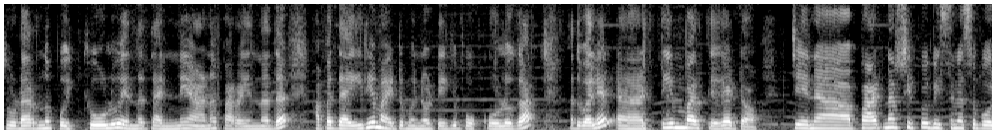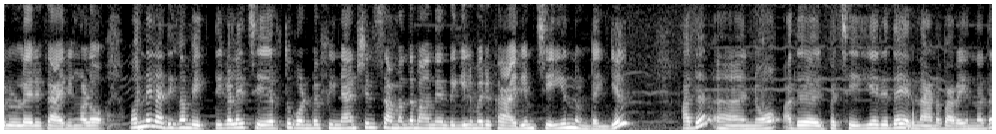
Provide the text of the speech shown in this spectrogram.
തുടർന്ന് പൊയ്ക്കോളൂ എന്ന് തന്നെയാണ് പറയുന്നത്. അപ്പോൾ ധൈര്യമായിട്ട് മുന്നോട്ടേക്ക് പൊക്കോളുക. അതുപോലെ ടീം വർക്ക് കേട്ടോ. പിന്നെ പാർട്ട്ണർഷിപ്പ് ബിസിനസ് പോലുള്ള ഒരു കാര്യങ്ങളോ ഒന്നിലധികം വ്യക്തികളെ ചേർത്തുകൊണ്ട് ഫിനാൻഷ്യൽ സംബന്ധമാകുന്ന എന്തെങ്കിലും ഒരു കാര്യം ചെയ്യുന്നുണ്ടെങ്കിൽ അത് നോ അത് ഇപ്പം ചെയ്യരുത് എന്നാണ് പറയുന്നത്.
